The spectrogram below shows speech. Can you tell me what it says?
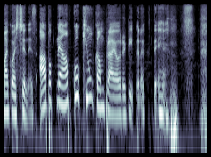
my question is आप अपने आप को क्यों कम प्रायोरिटी पे रखते हैं?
